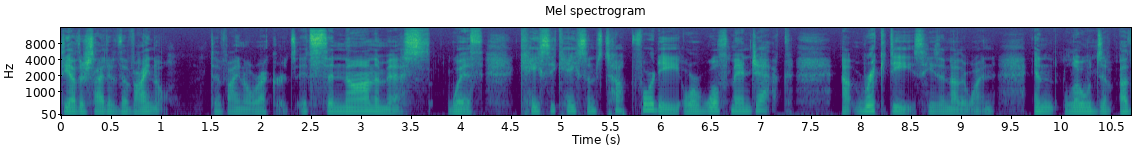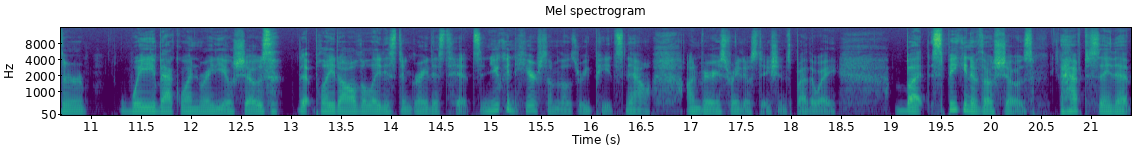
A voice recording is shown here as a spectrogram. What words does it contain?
the other side of the vinyl, the vinyl records. It's synonymous with Casey Kasem's Top 40 or Wolfman Jack. Uh, Rick Dees, he's another one, and loads of other way back when radio shows that played all the latest and greatest hits. And you can hear some of those repeats now on various radio stations, by the way. But speaking of those shows, I have to say that,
